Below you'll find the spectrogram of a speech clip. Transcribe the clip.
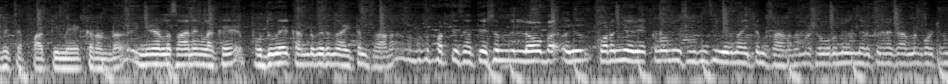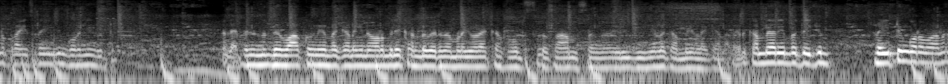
പിന്നെ ചപ്പാത്തി മേക്കറുണ്ട്. ഇങ്ങനെയുള്ള സാധനങ്ങളൊക്കെ പൊതുവേ കണ്ടുവരുന്ന ഐറ്റംസാണ് നമുക്ക് പർച്ചേസ് അത്യാവശ്യം ലോ ഒരു കുറഞ്ഞ ഒരു എക്കണോമി സീരീസ് വരുന്ന ഐറ്റംസാണ് നമ്മൾ ഷോറൂമിൽ നിന്ന് എടുക്കുന്നതിനെക്കാളും കുറച്ചും കൂടെ പ്രൈസ് റേഞ്ചും കുറഞ്ഞ് കിട്ടും. അല്ല പിന്നെ വാക്കും എന്നൊക്കെ ആണെങ്കിൽ നോർമലി കണ്ടുവരുന്ന നമ്മൾ ഇവിടെയൊക്കെ ഫോക്സ് സാംസങ് എൽ ജി ഇങ്ങനെയുള്ള കമ്പനികളൊക്കെയാണ്. അതായത് കമ്പയർ ചെയ്യുമ്പോഴത്തേക്കും റേറ്റും കുറവാണ്.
